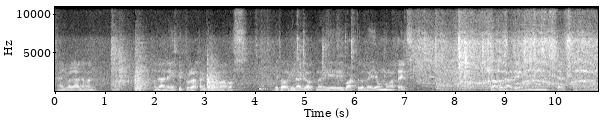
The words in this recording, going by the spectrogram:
Ayan, wala nang ano. Wala na yung pintura, tanggal na mga boss. Ito, ginagawa na ni Bartolome yung mga tiles. Bago natin tiles ng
